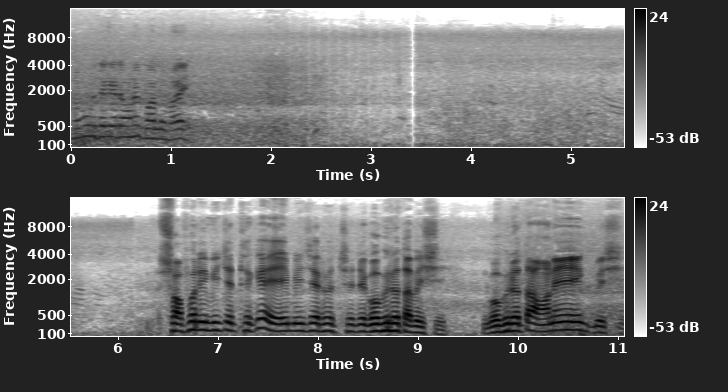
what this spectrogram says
সমুদ্র থেকে এটা অনেক ভালো ভাই। সফরি বিচের থেকে এই বিচের হচ্ছে যে গভীরতা বেশি। গভীরতা অনেক বেশি।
